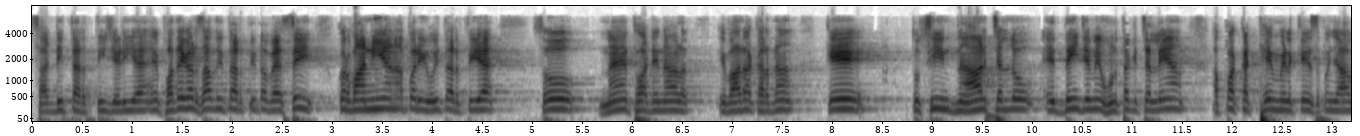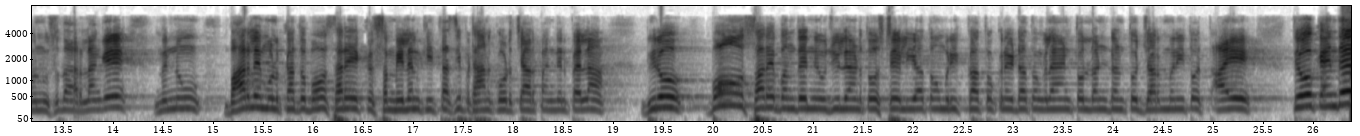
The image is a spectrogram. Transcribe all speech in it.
ਸਾਡੀ ਧਰਤੀ ਜਿਹੜੀ ਹੈ, ਇਹ ਫਤਿਹਗੜ੍ਹ ਸਾਹਿਬ ਦੀ ਧਰਤੀ ਤਾਂ ਵੈਸੇ ਹੀ ਕੁਰਬਾਨੀਆਂ ਨਾਲ ਭਰੀ ਹੋਈ ਧਰਤੀ ਹੈ। ਸੋ ਮੈਂ ਤੁਹਾਡੇ ਨਾਲ ਇਹ ਵਾਅਦਾ ਕਰਦਾ ਕਿ ਤੁਸੀਂ ਨਾਲ ਚੱਲੋ ਇਦਾਂ ਹੀ ਜਿਵੇਂ ਹੁਣ ਤੱਕ ਚੱਲੇ ਆ, ਆਪਾਂ ਇਕੱਠੇ ਮਿਲ ਕੇ ਇਸ ਪੰਜਾਬ ਨੂੰ ਸੁਧਾਰ ਲਾਂਗੇ। ਮੈਨੂੰ ਬਾਹਰਲੇ ਮੁਲਕਾਂ ਤੋਂ ਬਹੁਤ ਸਾਰੇ ਇੱਕ ਸੰਮੇਲਨ ਕੀਤਾ ਸੀ ਪਠਾਨਕੋਟ 4-5 ਦਿਨ ਪਹਿਲਾਂ। ਵੀਰੋ, ਬਹੁਤ ਸਾਰੇ ਬੰਦੇ ਨਿਊਜ਼ੀਲੈਂਡ ਤੋਂ, ਆਸਟ੍ਰੇਲੀਆ ਤੋਂ, ਅਮਰੀਕਾ ਤੋਂ, ਕੈਨੇਡਾ ਤੋਂ, ਇੰਗਲੈਂਡ ਤੋਂ, ਲੰਡਨ ਤੋਂ, ਜਰਮਨੀ ਤੋਂ ਆਏ ਤੇ ਉਹ ਕਹਿੰਦੇ,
